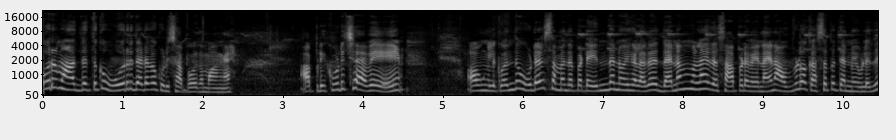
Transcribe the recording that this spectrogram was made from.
ஒரு மாதத்துக்கு ஒரு தடவை குடித்தா போதுமாங்க. அப்படி குடித்தாவே அவங்களுக்கு வந்து உடல் சம்மந்தப்பட்ட எந்த நோய்கள் அதாவது தினமெல்லாம் இதை சாப்பிட வேணாம். ஏன்னா அவ்வளோ கசப்புத்தன்மை உள்ளது.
